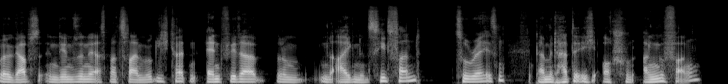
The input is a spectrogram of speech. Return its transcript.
äh, gab es in dem Sinne erstmal zwei Möglichkeiten. Entweder ähm, einen eigenen Seed Fund zu raisen. Damit hatte ich auch schon angefangen.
